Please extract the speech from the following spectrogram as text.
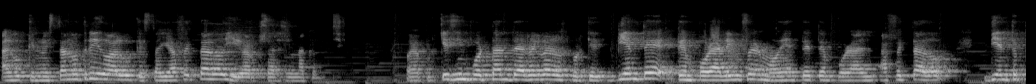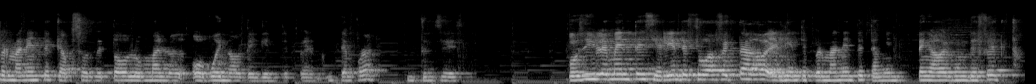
algo que no está nutrido, algo que está ya afectado y llegar a hacer una cavitación. Ahora, ¿por qué es importante arreglarlos? Porque diente temporal enfermo, diente temporal afectado, diente permanente que absorbe todo lo malo o bueno del diente temporal. Entonces, posiblemente si el diente estuvo afectado, el diente permanente también tenga algún defecto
